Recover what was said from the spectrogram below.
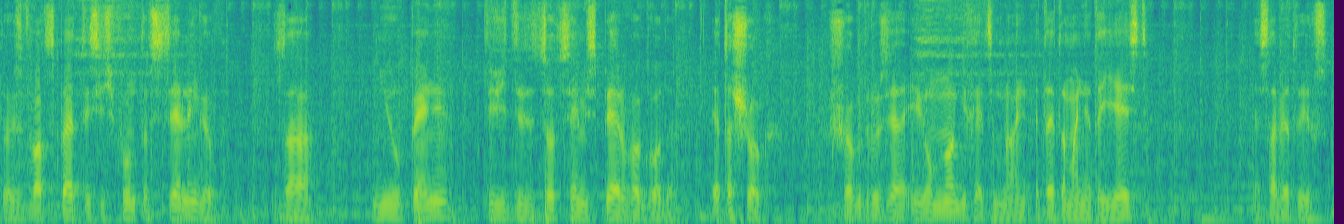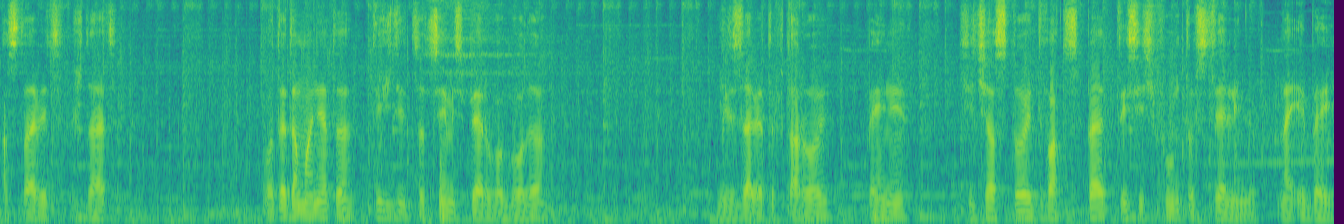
То есть 25 тысяч фунтов стерлингов за New Penny 1971 года. Это шок. Шок, друзья. И у многих этим, это, эта монета есть. Я советую их оставить, ждать. Вот эта монета 1971 года Елизаветы II, Пенни, сейчас стоит 25 тысяч фунтов стерлингов на eBay.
